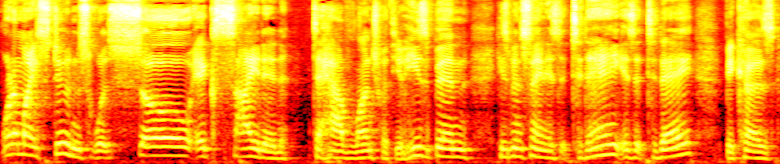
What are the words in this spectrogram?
one of my students was so excited to have lunch with you. He's been he's been saying, "Is it today? Is it today?" Because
